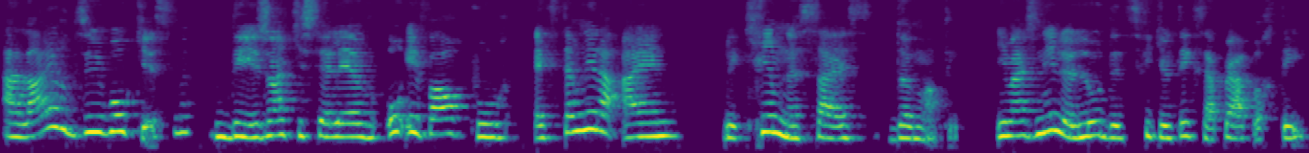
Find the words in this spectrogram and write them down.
À l'ère du wokisme, des gens qui se lèvent haut et fort pour exterminer la haine, les crimes ne cessent d'augmenter. Imaginez le lot de difficultés que ça peut apporter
